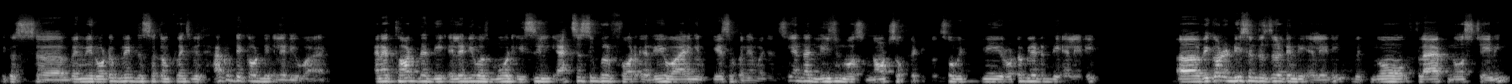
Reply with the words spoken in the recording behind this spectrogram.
because uh, when we rotablate the circumflex, we'll have to take out the LAD wire. And I thought that the LAD was more easily accessible for a rewiring in case of an emergency, and that lesion was not so critical. So we, we rotablated the LAD. Uh, we got a decent result in the LAD with no flap, no staining.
